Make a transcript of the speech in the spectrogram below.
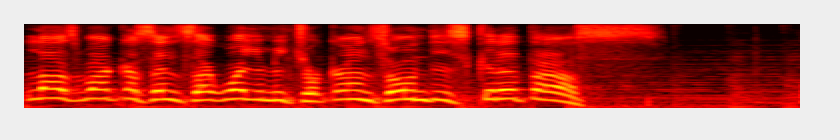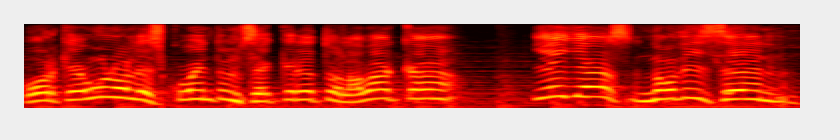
Las vacas en Zaguayo, Michoacán son discretas. Porque uno les cuenta un secreto a la vaca y ellas no dicen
